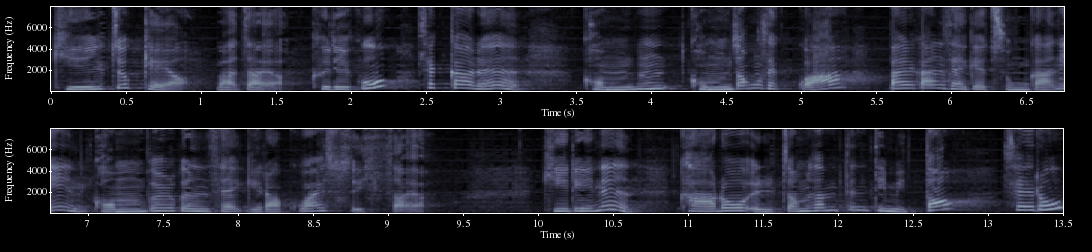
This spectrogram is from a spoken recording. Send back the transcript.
길쭉해요. 맞아요. 그리고 색깔은 검, 검정색과 빨간색의 중간인 검붉은색이라고 할 수 있어요. 길이는 가로 1.3cm, 세로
